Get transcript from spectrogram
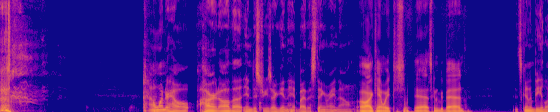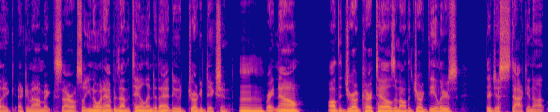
I wonder how hard all the industries are getting hit by this thing right now. Oh, I can't wait to. See. Yeah, it's gonna be bad. It's going to be like economic sorrow. So, you know what happens on the tail end of that, dude? Drug addiction. Mm-hmm. Right now, all the drug cartels and all the drug dealers, they're just stocking up.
